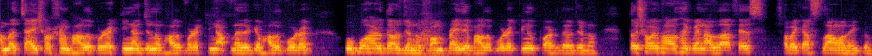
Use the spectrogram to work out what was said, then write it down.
আমরা চাই সবসময় ভালো প্রোডাক্ট কেনার জন্য, ভালো প্রোডাক্ট কিনে আপনাদেরকে ভালো প্রোডাক্ট উপহার দেওয়ার জন্য, কম প্রাইসে ভালো প্রোডাক্ট কিনে উপহার দেওয়ার জন্য। তো সবাই ভালো থাকবেন, আল্লাহ হাফেজ। সবাইকে আসসালামু আলাইকুম।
